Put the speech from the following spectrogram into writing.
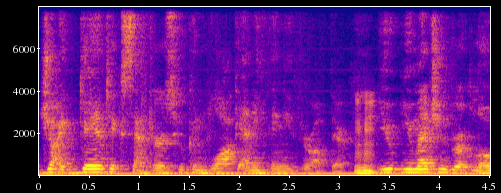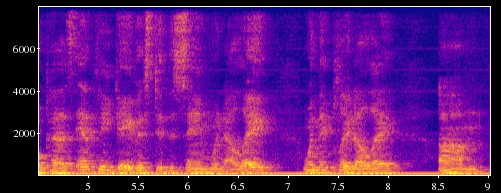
gigantic centers who can block anything you throw up there. You you mentioned Brook Lopez, Anthony Davis did the same when LA when they played LA. Um,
